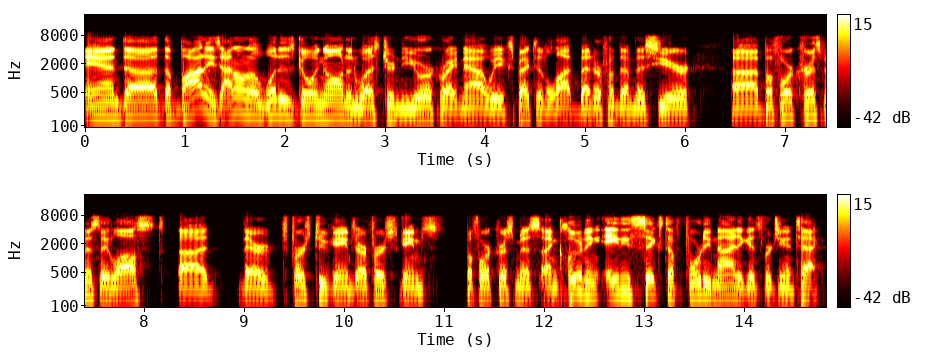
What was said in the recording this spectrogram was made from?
And uh, the Bonnies, I don't know what is going on in Western New York right now. We expected a lot better from them this year. Uh, before Christmas, they lost uh, their first two games, or first games before Christmas, including 86 to 49 against Virginia Tech.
